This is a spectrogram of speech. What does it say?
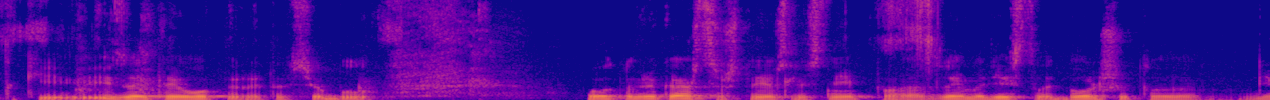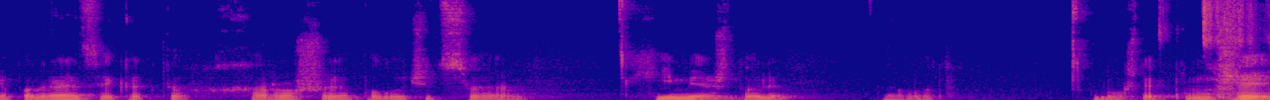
такие, из-за этой оперы это все было. Вот, но мне кажется, что если с ней взаимодействовать больше, то мне понравится и как-то хорошая получится химия, что ли. Вот. Может, я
